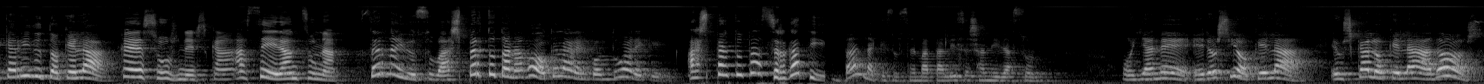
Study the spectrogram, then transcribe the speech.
ekarri dut okela. Jesus neska, haze erantzuna. Zer nahi duzu, aspertuta nago okelaren kontuarekin. Aspertuta zergatik? Baldak izu zenbat aldiz esan didazun. Oiane, erosi okela, euskal okela ados,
